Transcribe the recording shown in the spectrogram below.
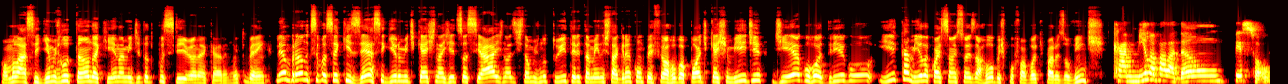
Vamos lá, seguimos lutando aqui na medida do possível, né, cara? Muito bem. Lembrando que se você quiser seguir o Midcast nas redes sociais, nós estamos no Twitter e também no Instagram com o perfil podcastmid. Diego, Rodrigo e Camila, quais são as suas arrobas, por favor, aqui para os ouvintes? Camila Valadão Pessoal.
